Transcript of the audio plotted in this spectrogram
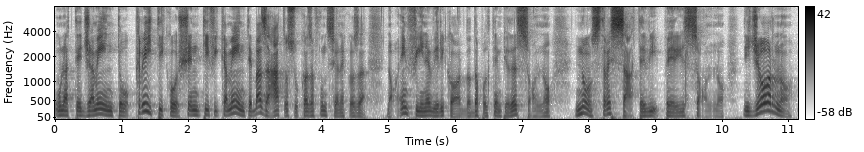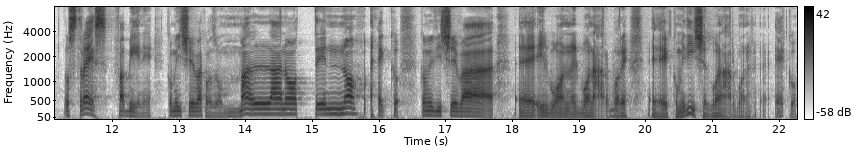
un atteggiamento critico, scientificamente basato su cosa funziona e cosa no. E infine vi ricordo, dopo il Tempio del Sonno, non stressate stressatevi per il sonno. Di giorno lo stress fa bene, come diceva cosa, ma la notte no, ecco, come diceva eh, il, buon, il, buon, Arbore, eh, come dice il buon Arbore, ecco,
